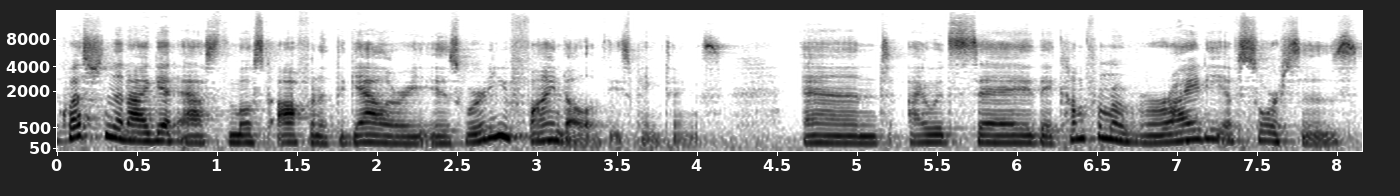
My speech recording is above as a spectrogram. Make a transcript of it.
question that I get asked the most often at the gallery is where do you find all of these paintings? And I would say they come from a variety of sources,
